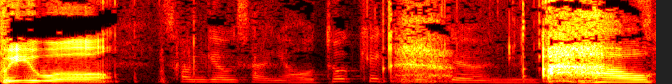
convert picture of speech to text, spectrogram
We will how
